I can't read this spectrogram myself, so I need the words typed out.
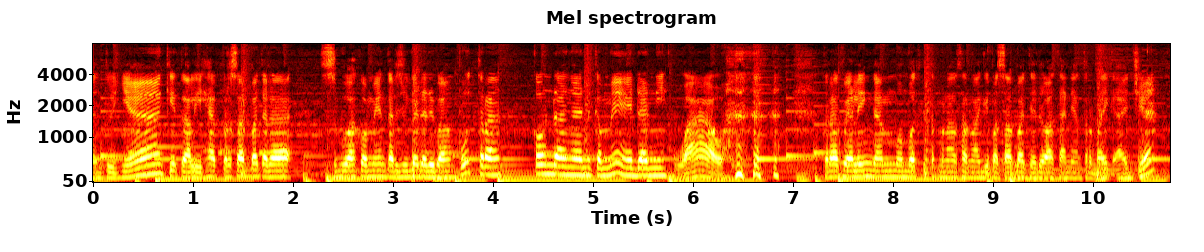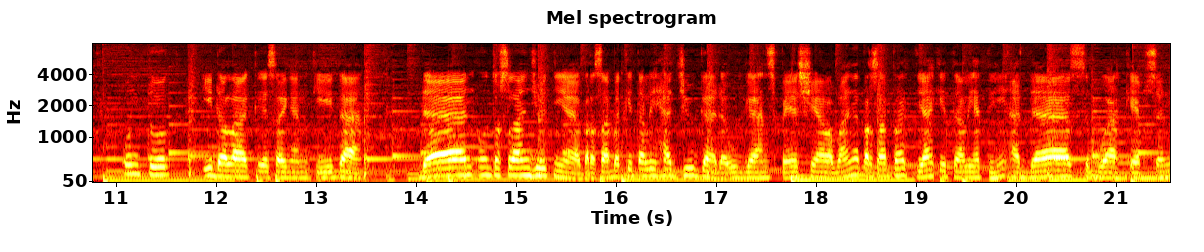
Tentunya kita lihat persahabat ada sebuah komentar juga dari Bang Putra. Kondangan ke Medan nih, wow. Traveling dan membuat kita penasaran lagi persahabat. Ya doakan yang terbaik aja Untuk idola kesayangan kita. Dan untuk selanjutnya, persahabat kita lihat juga ada unggahan spesial banget persahabat. Ya Kita lihat ini ada sebuah caption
